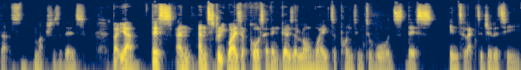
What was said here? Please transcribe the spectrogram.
that's much as it is. But yeah, this and and Streetwise, of course, I think goes a long way to pointing towards this intellect agility.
